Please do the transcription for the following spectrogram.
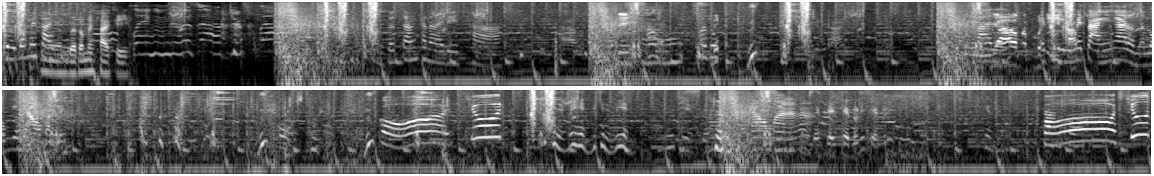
เดี๋ยวต้องไม่ใส่เออเบลต้องไม่ตายฟรีผมก็จ้างทนายเดชานี่ตายแล้ยาววกับบไอ้นทีอีมครับไม่ตายง่ายๆหรอกนรกยังไม่เอามันเลยโกยชุดไม่เห็นไม่เห็นไม่เห็นไม่เห็นไม่เห็นไม่เอามานั่นน่ะเข็มเข็มเข็มดูนี่เข็มดูนี่ โอ้ชุด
